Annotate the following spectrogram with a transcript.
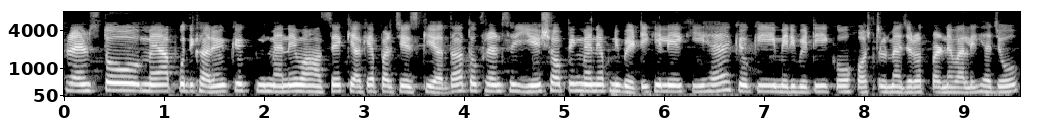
फ्रेंड्स तो मैं आपको दिखा रही हूँ कि मैंने वहाँ से क्या क्या परचेज़ किया था। तो फ्रेंड्स, ये शॉपिंग मैंने अपनी बेटी के लिए की है, क्योंकि मेरी बेटी को हॉस्टल में ज़रूरत पड़ने वाली है, जो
